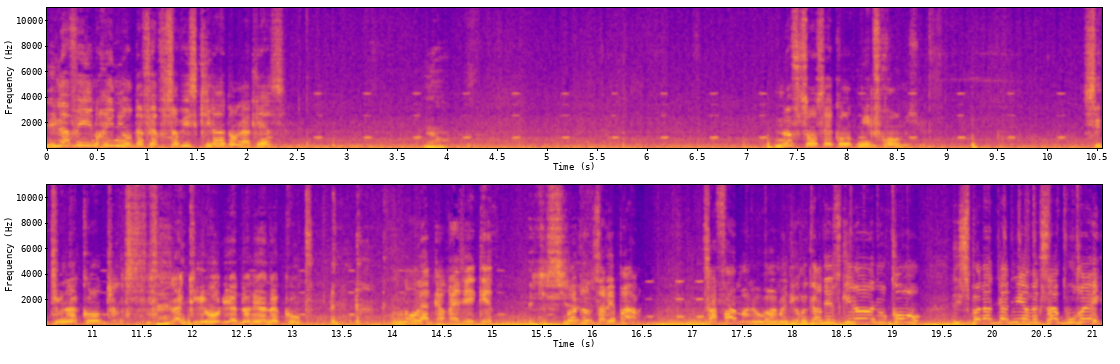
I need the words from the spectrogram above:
Il avait une réunion d'affaires. Vous savez ce qu'il a dans la caisse? Non 950 000 francs, monsieur. C'est une acompte. Un client lui a donné un acompte. Non, la qu'il Moi, je ne savais pas. Sa femme, elle elle m'a dit Regardez ce qu'il a, le con Il se balade la nuit avec sa bourrée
